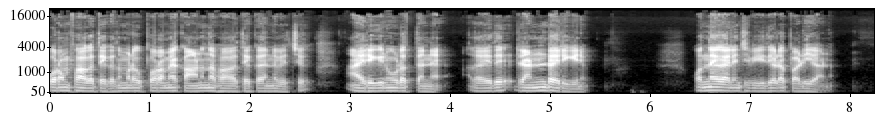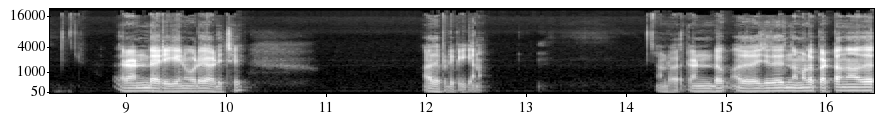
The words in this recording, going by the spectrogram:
പുറം ഭാഗത്തേക്ക് നമ്മുടെ പുറമേ കാണുന്ന ഭാഗത്തേക്ക് തന്നെ വെച്ച് അരികിനൂടെ തന്നെ അതായത് രണ്ടരികിനും ഒന്നേകാലിഞ്ച് വീതിയുടെ പടിയാണ്. രണ്ടരികിനൂടെ അടിച്ച് അത് പിടിപ്പിക്കണം. ഉണ്ടോ രണ്ടും അതായത് നമ്മൾ പെട്ടെന്ന് അത്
